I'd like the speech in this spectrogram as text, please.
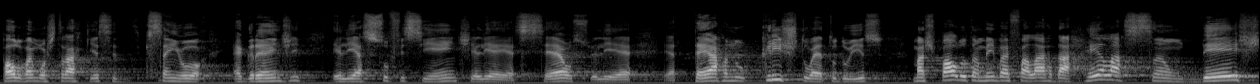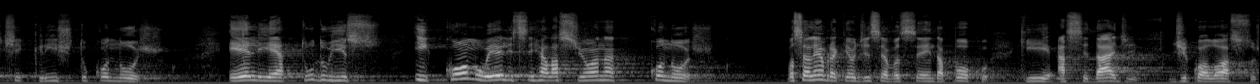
Paulo vai mostrar que esse Senhor é grande, ele é suficiente, ele é excelso, ele é eterno, Cristo é tudo isso. Mas Paulo também vai falar da relação deste Cristo conosco. Ele é tudo isso e como ele se relaciona conosco. Você lembra que eu disse a você ainda há pouco que a cidade de Colossos,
